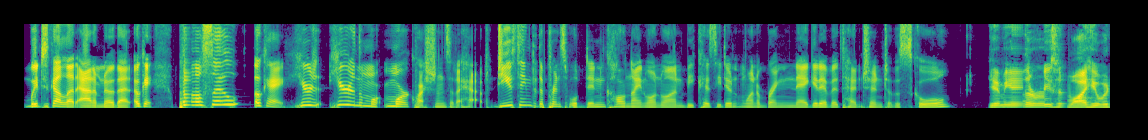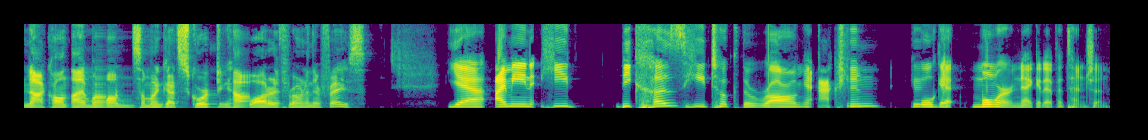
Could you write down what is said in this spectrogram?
we just gotta let Adam know that. Okay. But also, okay. Here's here are the more, more questions that I have. Do you think that the principal didn't call nine one one because he didn't want to bring negative attention to the school? Give me another reason why he would not call 911 when someone got scorching hot water thrown in their face. Yeah. I mean, he because he took the wrong action, he will get more negative attention,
